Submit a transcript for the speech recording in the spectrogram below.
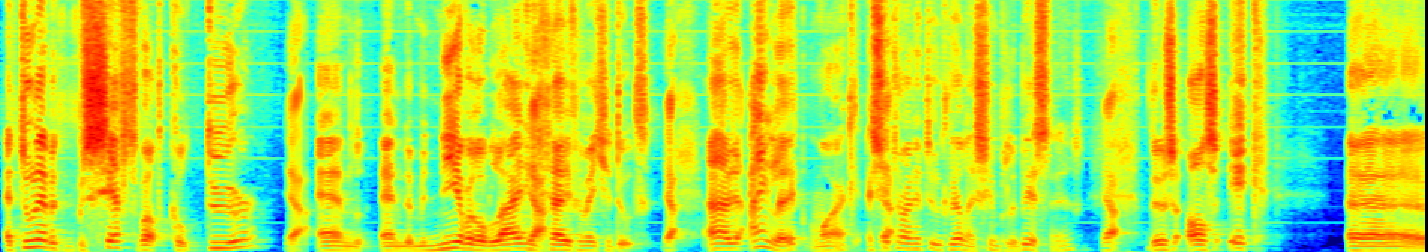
En toen heb ik beseft wat cultuur ja. En, en de manier waarop leiding geven met je doet. Ja. En uiteindelijk, Mark, zitten ja. wij natuurlijk wel in simpele business. Ja. Dus als ik uh,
